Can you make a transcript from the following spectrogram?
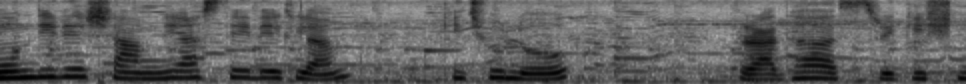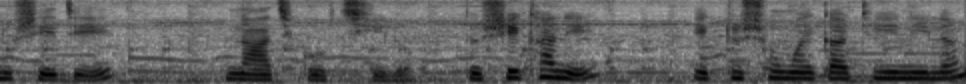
মন্দিরের সামনে আসতেই দেখলাম কিছু লোক রাধা শ্রীকৃষ্ণ সেজে নাচ করছিল। তো সেখানে একটু সময় কাটিয়ে নিলাম।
